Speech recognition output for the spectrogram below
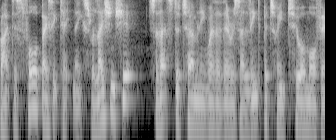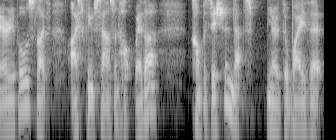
Right, there's four basic techniques relationship. So that's determining whether there is a link between two or more variables like ice cream sales and hot weather. Composition, that's you know the way that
